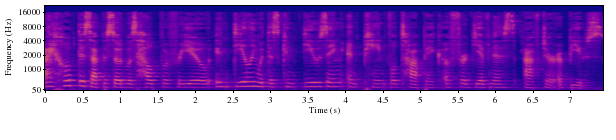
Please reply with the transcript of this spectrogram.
I hope this episode was helpful for you in dealing with this confusing and painful topic of forgiveness after abuse.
